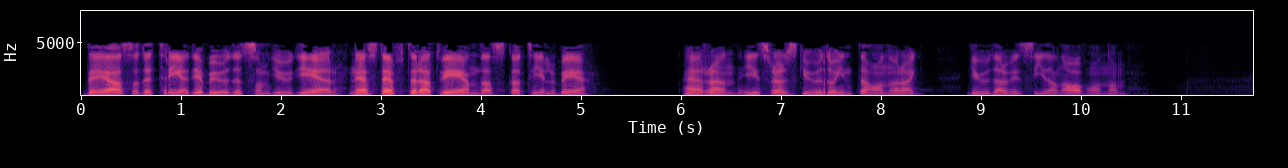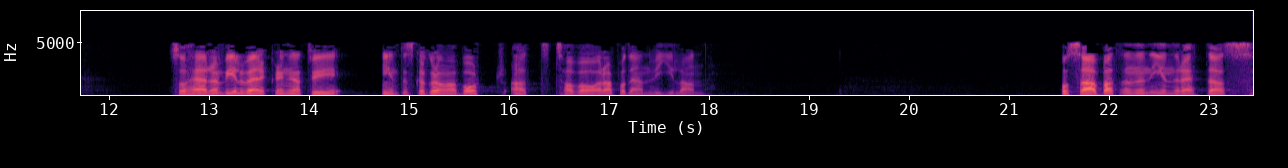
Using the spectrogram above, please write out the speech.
Det är alltså det tredje budet som Gud ger, näst efter att vi endast ska tillbe Herren, Israels Gud, och inte ha några gudar vid sidan av honom. Så Herren vill verkligen att vi inte ska glömma bort att ta vara på den vilan. Och sabbaten den inrättas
